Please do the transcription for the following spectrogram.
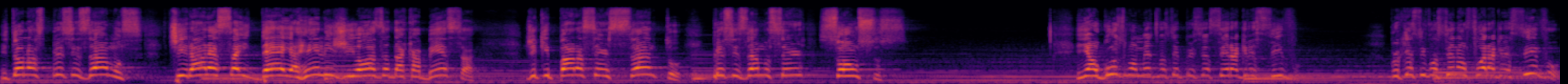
Então nós precisamos tirar essa ideia religiosa da cabeça de que para ser santo precisamos ser sonsos. Em alguns momentos você precisa ser agressivo. Porque se você não for agressivo,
